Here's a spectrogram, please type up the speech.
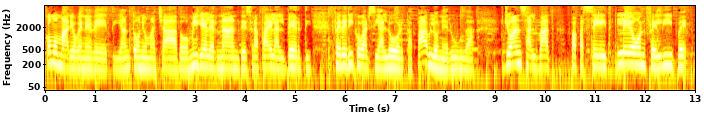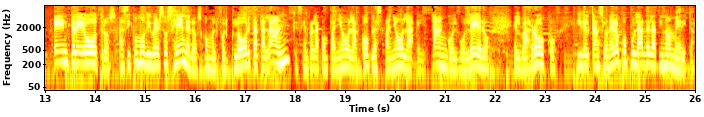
como Mario Benedetti, Antonio Machado, Miguel Hernández, Rafael Alberti, Federico García Lorca, Pablo Neruda, Joan Salvat, Papaseit, León Felipe, entre otros, así como diversos géneros como el folclore catalán, que siempre le acompañó, la copla española, el tango, el bolero, el barroco, y del cancionero popular de Latinoamérica,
